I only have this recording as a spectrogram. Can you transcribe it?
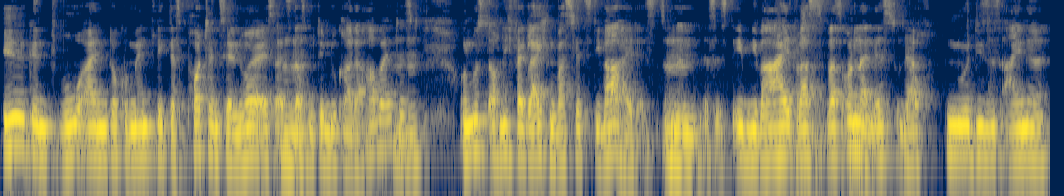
irgendwo ein Dokument liegt, das potenziell neuer ist als das, mit dem du gerade arbeitest. Und musst auch nicht vergleichen, was jetzt die Wahrheit ist, sondern es ist eben die Wahrheit, was, was online ist und Ja. auch nur dieses eine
